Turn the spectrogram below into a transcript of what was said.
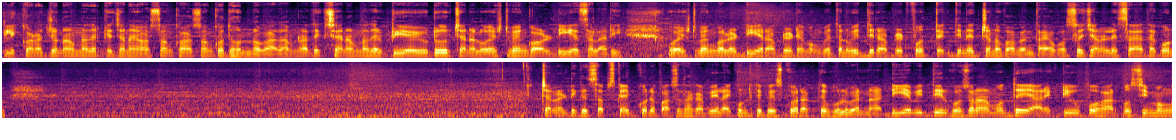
ক্লিক করার জন্য আপনাদেরকে জানাই অসংখ্য অসংখ্য ধন্যবাদ। আপনারা দেখছেন আপনাদের প্রিয় ইউটিউব চ্যানেল ওয়েস্ট বেঙ্গল ডিএসএলআরই ওয়েস্ট বেঙ্গলের ডিএর আপডেট এবং বেতন বৃদ্ধির আপডেট প্রত্যেক দিনের জন্য পাবেন, তাই অবশ্যই চ্যানেলের সাথে থাকুন। চ্যানেলটিকে সাবস্ক্রাইব করে পাশে থাকা বেল আইকনটিতে প্রেস করে রাখতে ভুলবেন না। ডিএ বৃদ্ধির ঘোষণার মধ্যে আরেকটি উপহার পশ্চিমবঙ্গ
